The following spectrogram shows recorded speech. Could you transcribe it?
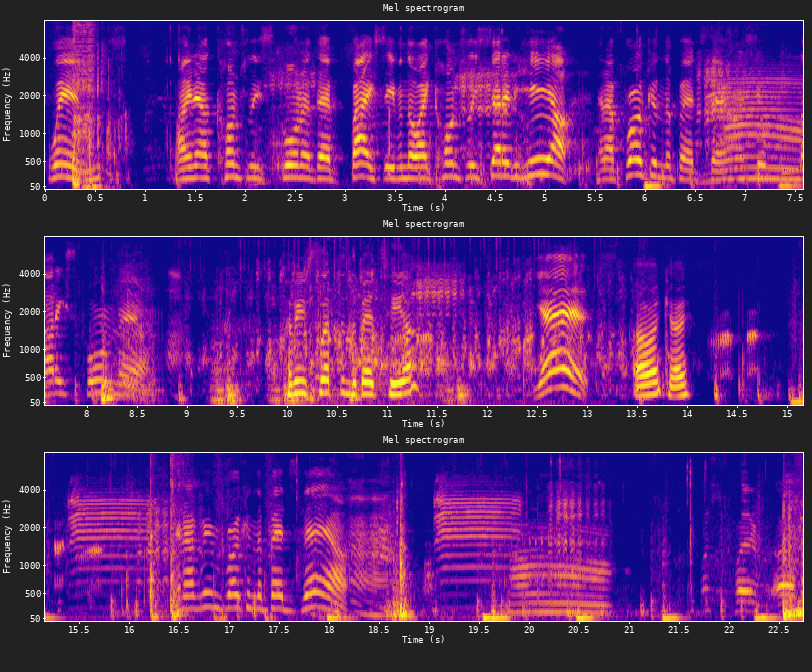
twins, I now constantly spawn at their base, even though I constantly set it here, and I've broken the beds there, and I still bloody spawn there. Have you slept in the beds here? Yes, Oh, okay. and I've even broken the beds there. what's the? Um,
